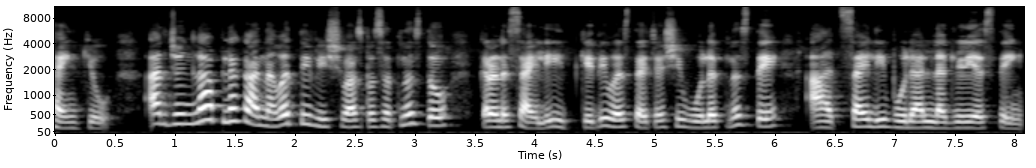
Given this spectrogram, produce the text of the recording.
थँक्यू अर्जुनला आपल्या कानावरती विश्वास बसत नसतो कारण सायली इतके दिवस त्याच्याशी बोलत नसते. आज सायली बोलायला लागलेली असते.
